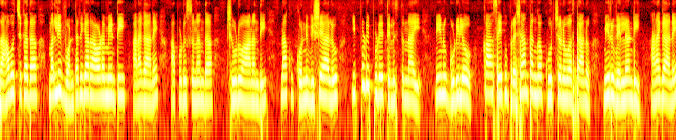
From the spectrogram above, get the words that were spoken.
రావచ్చు కదా మళ్ళీ ఒంటరిగా రావడం ఏంటి అనగానే అప్పుడు సునంద చూడు ఆనంది నాకు కొన్ని విషయాలు ఇప్పుడిప్పుడే తెలుస్తున్నాయి. నేను గుడిలో కాసేపు ప్రశాంతంగా కూర్చొని వస్తాను. మీరు వెళ్ళండి. అనగానే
